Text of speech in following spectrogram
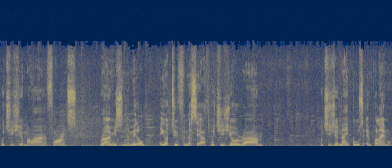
which is your Milan and Florence. Rome is in the middle, and you got two from the south, which is your um, which is your Naples and Palermo.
